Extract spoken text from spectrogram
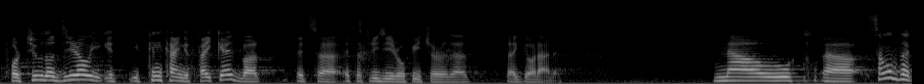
for 2.0, you, you can kind of fake it, but it's a, it's a 3.0 feature that, that got added. Now, uh, some of the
